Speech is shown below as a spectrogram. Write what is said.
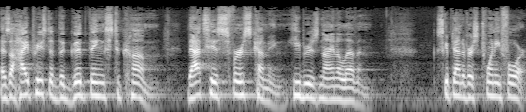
as a high priest of the good things to come. That's his first coming. Hebrews 9:11. Skip down to verse 24.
